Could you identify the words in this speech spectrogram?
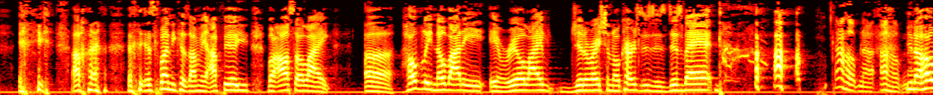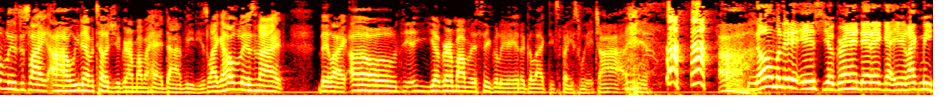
it's funny because I mean, I feel you, but also like, uh, hopefully nobody in real life generational curses is this bad. I hope not. I hope not. you know hopefully it's just like oh we never told you your grandmama had diabetes like hopefully it's not they like oh your grandmama is secretly in a galactic space witch ah yeah. Ah. Normally it's your granddaddy got you like me.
